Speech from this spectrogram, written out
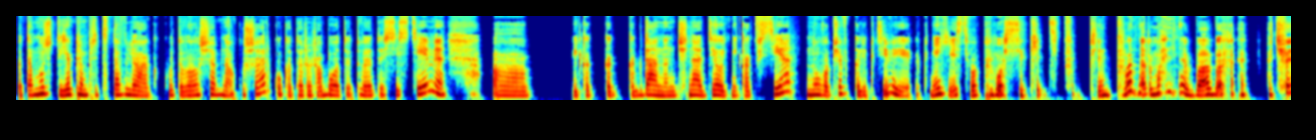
Потому что я прям представляю какую-то волшебную акушерку, которая работает в этой системе, а, и как, как, когда она начинает делать не как все, ну, вообще в коллективе к ней есть вопросики. Типа, блин, была нормальная баба. А чё,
